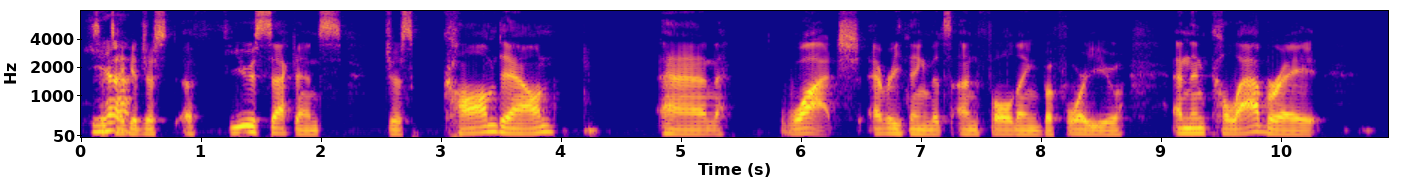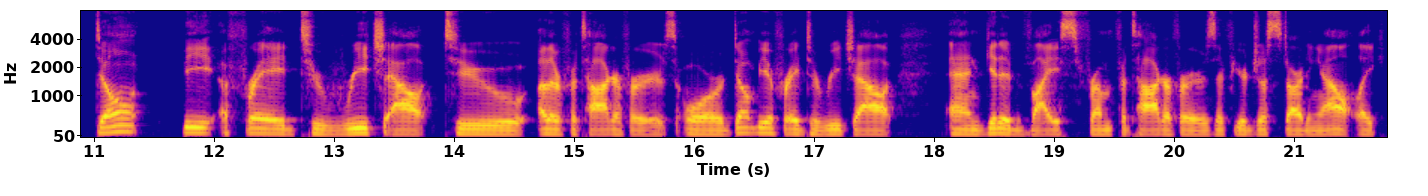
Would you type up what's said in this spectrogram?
So yeah. take it just a few seconds, just calm down and watch everything that's unfolding before you and then collaborate. Don't be afraid to reach out to other photographers or don't be afraid to reach out and get advice from photographers if you're just starting out. Like,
